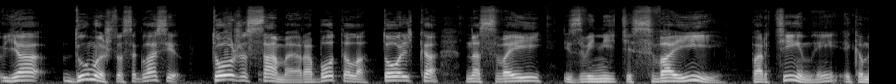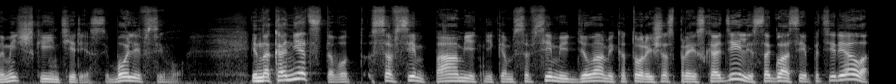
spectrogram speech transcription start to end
я думаю, что согласие то же самое работало только на свои, извините, свои партийные экономические интересы, более всего. И, наконец-то, вот со всем памятником, со всеми делами, которые сейчас происходили, согласие потеряло,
